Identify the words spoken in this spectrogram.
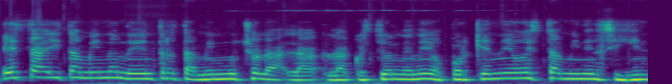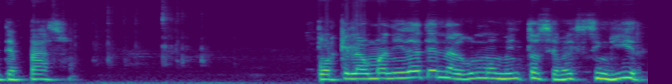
está ahí también donde entra también mucho la, la- la cuestión de Neo, porque Neo es también el siguiente paso. Porque la humanidad en algún momento se va a extinguir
